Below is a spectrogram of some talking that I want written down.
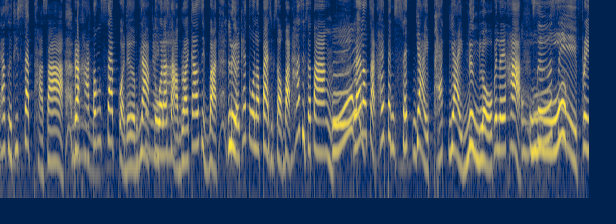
ถ้าซื้อที่แซบพาซาราคาต้องแซบกว่าเดิม อุ๊ยจากยังไงตัวละคะ 390 บาท เหลือแค่ตัวละ 82 บาท 50 สตางค์ และเราจัดให้เป็นเซตใหญ่แพ็คใหญ่ 1 โหลไปเลยค่ะ โอ้โหซื้อ 4 ฟรี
